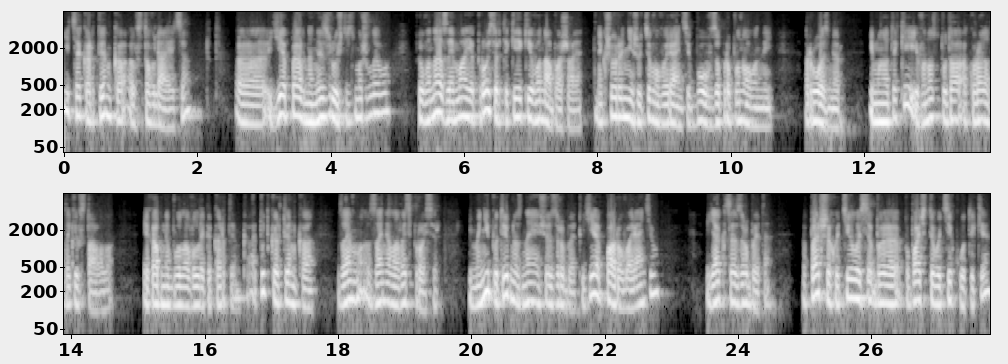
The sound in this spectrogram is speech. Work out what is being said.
І ця картинка вставляється. Е, є певна незручність, можливо, що вона займає простір такий, який вона бажає. Якщо раніше в цьому варіанті був запропонований розмір іменно такий, і воно туди акуратно так і вставило, яка б не була велика картинка. А тут картинка зайняла весь простір. І мені потрібно з нею щось зробити. Є пару варіантів, як це зробити. По-перше, хотілося б побачити оці кутики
